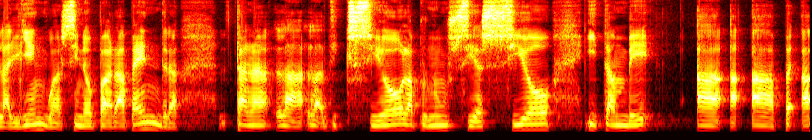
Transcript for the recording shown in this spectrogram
la llengua, sinó per aprendre tant la, la dicció, la pronunciació i també a, a, a,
